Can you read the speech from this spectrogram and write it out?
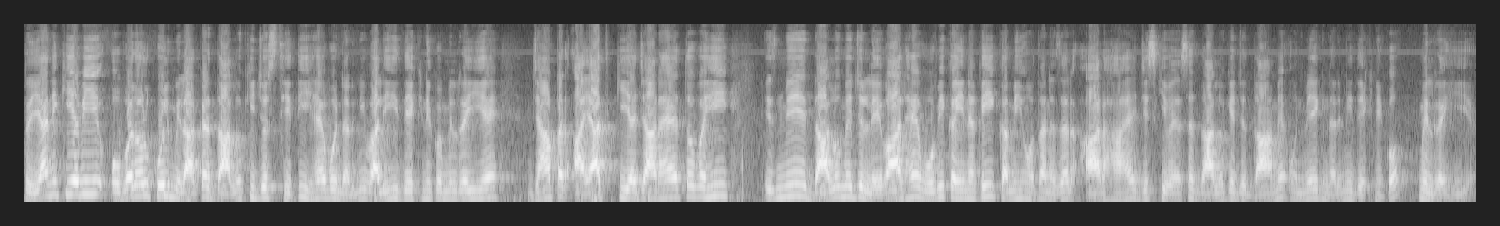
तो यानी कि अभी ओवरऑल कुल मिलाकर दालों की जो स्थिति है, वो नरमी वाली ही देखने को मिल रही है। जहाँ पर आयात किया जा रहा है तो वहीं इसमें दालों में जो लेवाल है, वो भी कहीं ना कहीं कमी होता नज़र आ रहा है, जिसकी वजह से दालों के जो दाम है, उनमें एक नरमी देखने को मिल रही है।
